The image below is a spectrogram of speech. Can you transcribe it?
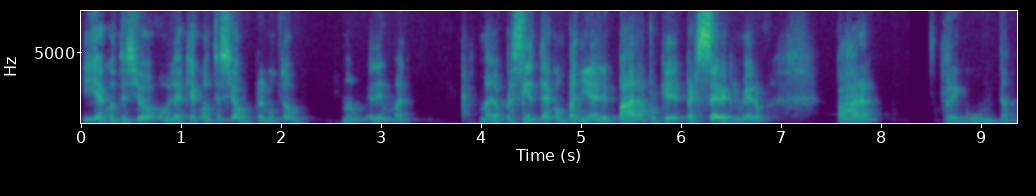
Y aconteció, olha, ¿qué aconteció? Preguntó, ¿no? El, el presidente de la compañía, él para, porque percibe primero, para, pregunta,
